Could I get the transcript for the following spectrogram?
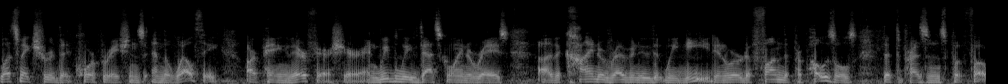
Let's make sure that corporations and the wealthy are paying their fair share. And we believe that's going to raise uh, the kind of revenue that we need in order to fund the proposals that the president's put forward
